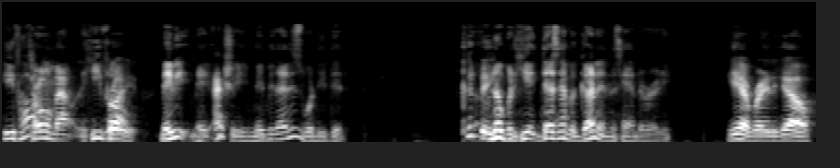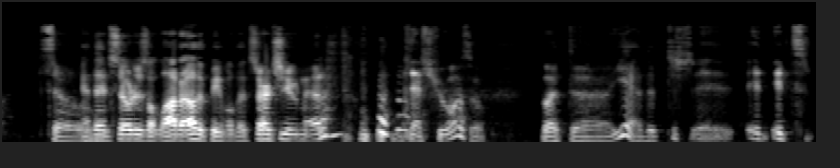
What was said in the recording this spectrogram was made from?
Heave throw him out, heave. Right. Maybe, may actually, maybe that is what he did. Could be. No, but he does have a gun in his hand already. Yeah, ready to go. So And then so does a lot of other people that start shooting at him. that's true also. But uh, yeah, that just uh, it, it's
